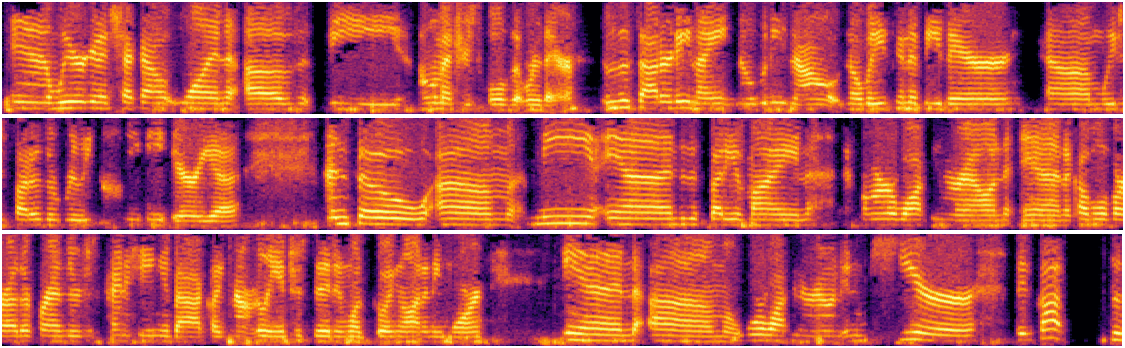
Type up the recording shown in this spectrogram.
and we were going to check out one of the elementary schools that were there. It was a Saturday night. Nobody's out. Nobody's going to be there. Um, we just thought it was a really creepy area. And so, um, me and this buddy of mine are walking around and a couple of our other friends are just kind of hanging back, like not really interested in what's going on anymore. And, um, we're walking around and here they've got the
